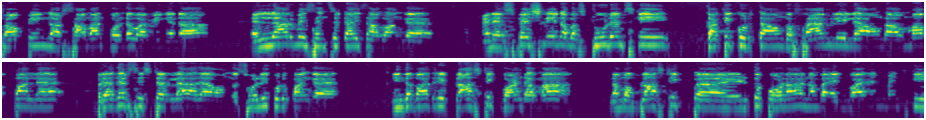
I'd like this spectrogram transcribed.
ஷாப்பிங் சாமான் கொண்டு வருவீங்கன்னா எல்லாருமே சென்சிடைஸ் ஆவாங்க. அண்ட் எஸ்பெஷலி நம்ம ஸ்டூடெண்ட்ஸ்க்கு கத்தி கொடுத்தா அவங்க ஃபேமிலியில அவங்க அம்மா அப்பால பிரதர் சிஸ்டர்ல அதை அவங்க சொல்லி கொடுப்பாங்க. இந்த மாதிரி பிளாஸ்டிக் வாண்டாமா? நம்ம பிளாஸ்டிக் எடுத்து போனா நம்ம என்வாயன்மெண்ட்க்கு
